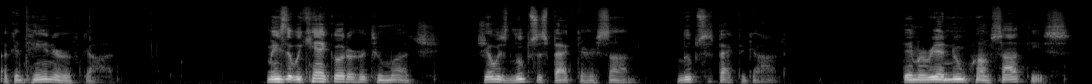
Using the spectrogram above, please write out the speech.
a container of God. It means that we can't go to her too much. She always loops us back to her son, loops us back to God. De Maria nunquam satis,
